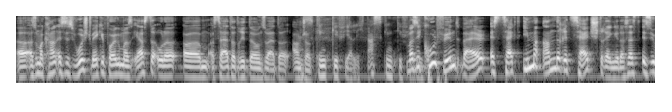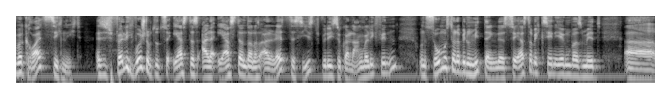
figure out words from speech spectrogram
Äh, Also man kann, es ist wurscht, welche Folge man als erster oder ähm, als zweiter, dritter und so weiter anschaut. Das klingt gefährlich. Das klingt gefährlich. Was ich cool finde, weil es zeigt immer andere Zeitstränge. Das heißt, es überkreuzt sich nicht. Es ist völlig wurscht, ob du zuerst das allererste und dann das allerletzte siehst. Würde ich sogar langweilig finden. Und so musst du halt ein bisschen mitdenken. Das zuerst habe ich gesehen irgendwas mit äh,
